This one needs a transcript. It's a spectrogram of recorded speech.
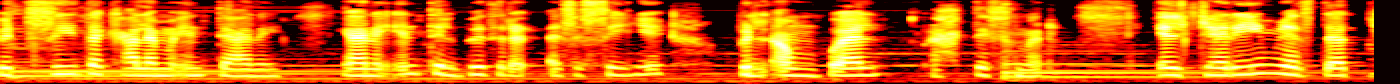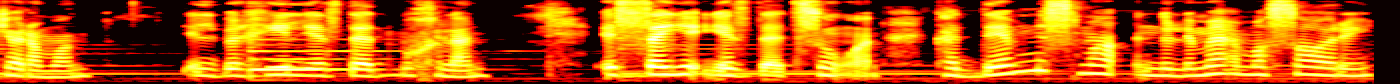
بتزيدك على ما أنت عليه. يعني أنت البذرة الأساسية بالأموال رح تثمر. الكريم يزداد كرما. البخيل يزداد بخلا السيء يزداد سوءا. قدام نسمع إنه اللي معه مصاري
